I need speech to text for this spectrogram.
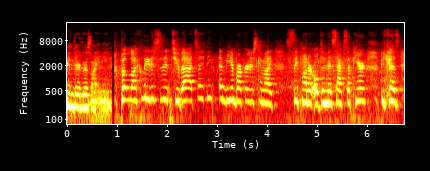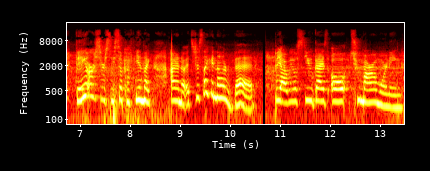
And there goes lightning. But luckily, this isn't too bad. So I think me and Brock are just gonna like sleep on our ultimate sacks up here because they are seriously so comfy and like, I don't know, it's just like another bed. But yeah, we will see you guys all tomorrow morning.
